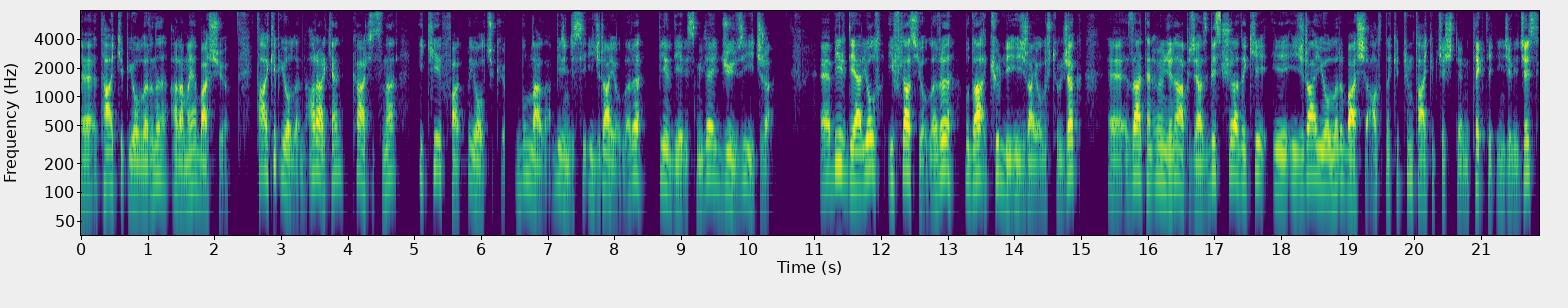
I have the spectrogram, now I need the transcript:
e, takip yollarını aramaya başlıyor. Takip yollarını ararken karşısına iki farklı yol çıkıyor. Bunlardan birincisi icra yolları, bir diğer ismiyle cüzi icra. E, bir diğer yol iflas yolları. Bu da külli icrayı oluşturacak. E, zaten önce ne yapacağız biz? Şuradaki e, icra yolları başlığı altındaki tüm takip çeşitlerini tek tek inceleyeceğiz.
